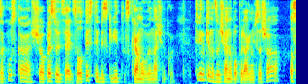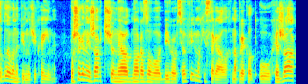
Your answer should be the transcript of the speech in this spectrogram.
Закуска, що описується як золотистий бісквіт з кремовою начинкою. Твінки надзвичайно популярні в США, особливо на півночі країни. Поширений жарт, що неодноразово обігрувався у фільмах і серіалах, наприклад, у Хижак,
